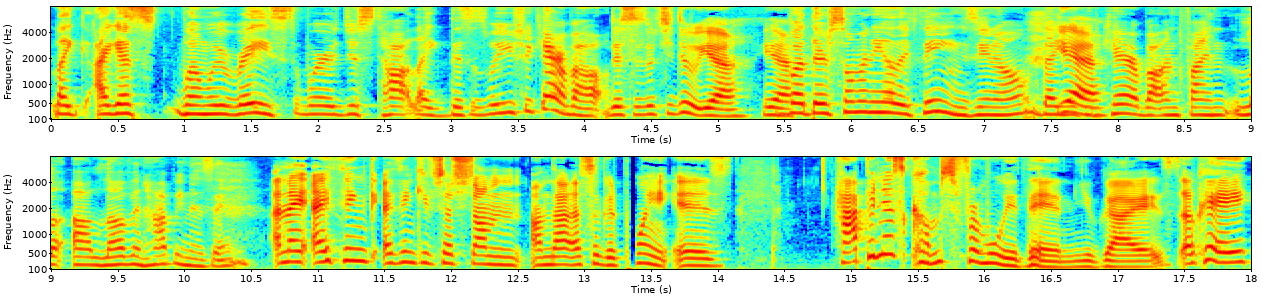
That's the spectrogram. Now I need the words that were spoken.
like I guess when we're raised we're just taught like this is what you should care about. This is what you do. Yeah. Yeah. But there's so many other things, you know, that you Yeah. can care about and find lo- uh, love and happiness in. and I, I think I think you've touched on on that. That's a good point. Is happiness comes from within, you guys. Okay,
